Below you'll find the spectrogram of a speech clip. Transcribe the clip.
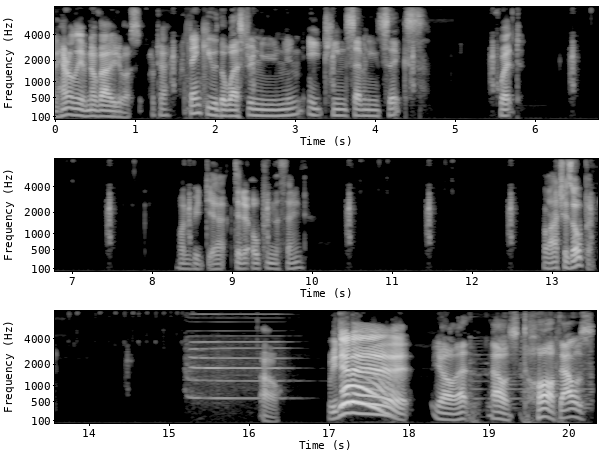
Inherently of no value to us. Okay. thank you the western union 1876 Quit. What did we get? Did it open the thing? The latch is open. Oh. We did it! yo that that was tough that was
